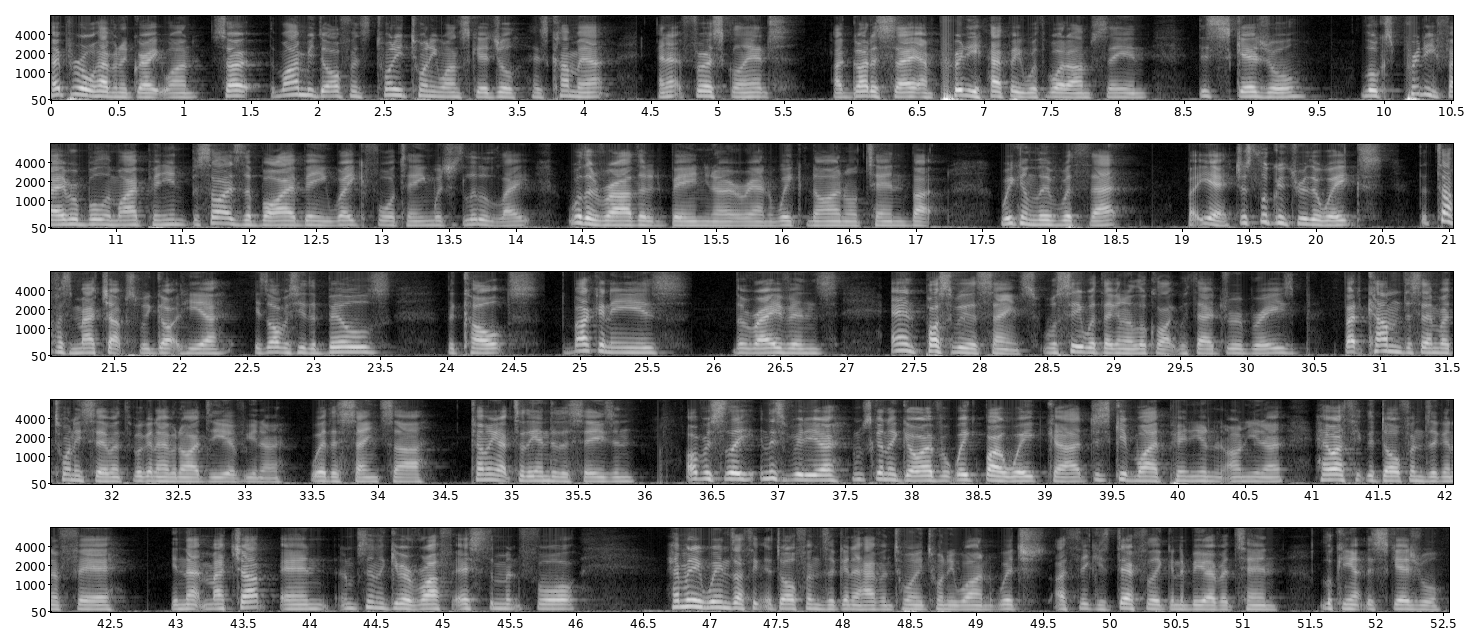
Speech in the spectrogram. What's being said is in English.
Hope you're all having a great one. So, the Miami Dolphins 2021 schedule has come out, and at first glance, I gotta say, I'm pretty happy with what I'm seeing. This schedule looks pretty favourable in my opinion, besides the bye being week 14, which is a little late. Would have rather it been, you know, around week 9 or 10, but we can live with that. But yeah, just looking through the weeks, the toughest matchups we got here is obviously the Bills, the Colts, the Buccaneers, the Ravens, and possibly the Saints. We'll see what they're going to look like without Drew Brees. But come December 27th, we're going to have an idea of, you know, where the Saints are coming up to the end of the season. Obviously, in this video, I'm just going to go over week by week, uh, just give my opinion on, you know, how I think the Dolphins are going to fare in that matchup. And I'm just going to give a rough estimate for how many wins I think the Dolphins are going to have in 2021, which I think is definitely going to be over 10 looking at the schedule.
